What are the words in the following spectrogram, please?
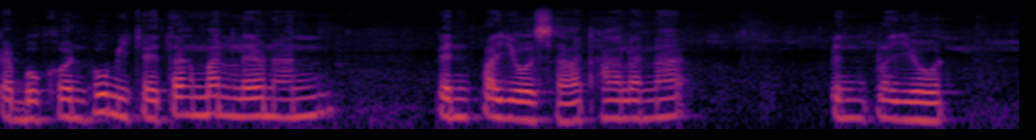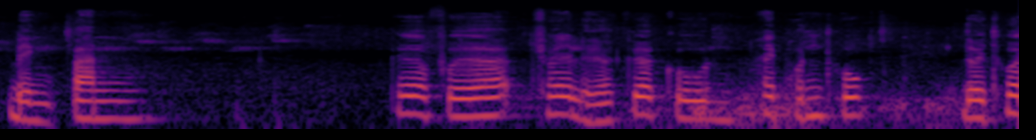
กับบุคคลผู้มีใจตั้งมั่นแล้วนั้น เป็นประโยชน์สาธารณะ เป็นประโยชน์แบ่งปันเกื้อเฟื้อช่วยเหลือเกื้อกูลให้พ้นทุกข์โดยทั่ว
